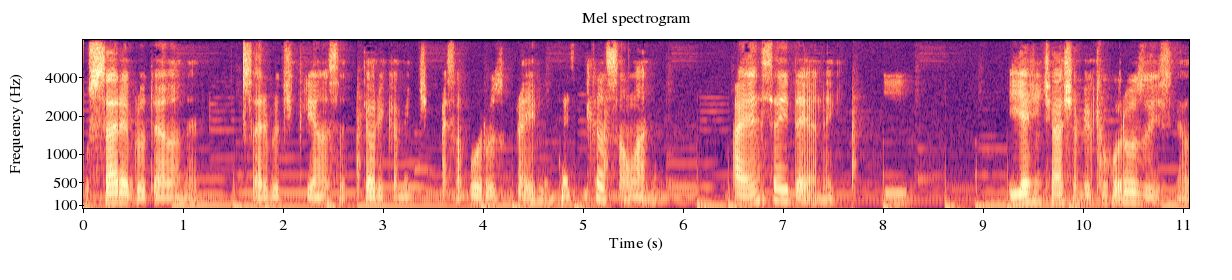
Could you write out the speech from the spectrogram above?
o cérebro dela, né? O cérebro de criança, teoricamente, mais saboroso para ele. Não tem explicação lá, né? Ah, essa é a ideia, né? E, e a gente acha meio que horroroso isso, né?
